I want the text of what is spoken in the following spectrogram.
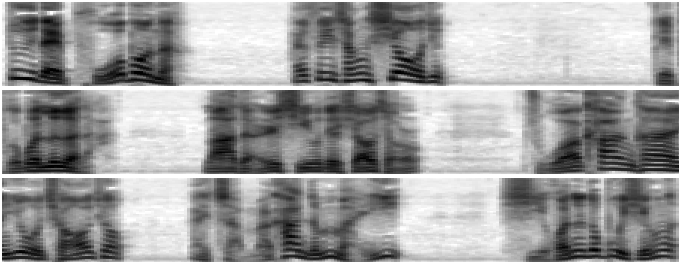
对待婆婆呢，还非常孝敬，给婆婆乐的。拉着儿媳妇的小手，左看看，右瞧瞧，哎，怎么看怎么满意，喜欢的都不行了。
